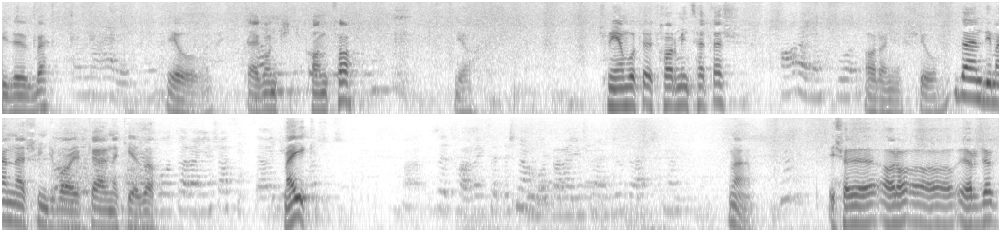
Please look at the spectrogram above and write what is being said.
időkbe. Jó van. Egon kanca. Ja. És milyen volt ez? 37-es? Aranyos volt. Aranyos, jó. De Andy mennel sincs baj, kell neki ez a... Melyik? Az 535-es nem volt aranyos nagy nem. Nem. És a, a, a ördög?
